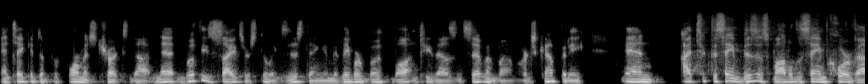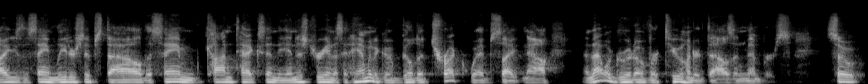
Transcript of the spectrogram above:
and take it to performancetrucks.net and both these sites are still existing i mean they were both bought in 2007 by a large company and I took the same business model, the same core values, the same leadership style, the same context in the industry. And I said, Hey, I'm going to go build a truck website now. And that one grew at over 200,000 members. So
